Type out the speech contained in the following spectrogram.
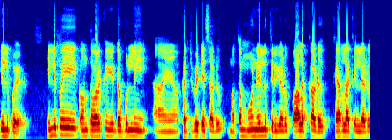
వెళ్ళిపోయాడు. వెళ్ళిపోయి కొంతవరకు ఈ డబ్బుల్ని ఖర్చు పెట్టేశాడు. మొత్తం మూడు నెలలు తిరిగాడు. పాలక్కాడు కేరళకి వెళ్ళాడు.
